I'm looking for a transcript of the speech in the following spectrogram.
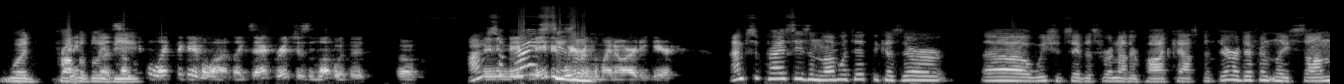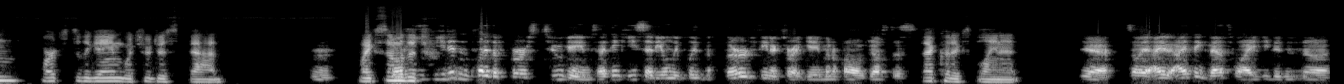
would I mean, probably but some people like the game a lot. Like Zach Rich is in love with it. So I'm maybe maybe, surprised maybe he's we're in in, the minority here. I'm surprised he's in love with it because there are, uh, we should save this for another podcast, but there are definitely some parts to the game which are just bad. Hmm. Like some well, of the, he, tr- he didn't play the first two games. I think he said he only played the third Phoenix Wright game in Apollo Justice. that could explain it. Yeah, so I, I, think that's why he didn't uh,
